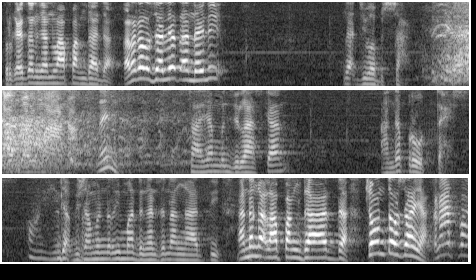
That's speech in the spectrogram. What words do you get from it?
Berkaitan dengan lapang dada. Karena kalau saya lihat Anda ini nggak jiwa besar. Nah ini, saya menjelaskan Anda protes. Oh iya. Nggak bisa menerima dengan senang hati. Anda nggak lapang dada. Contoh saya, Kenapa?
